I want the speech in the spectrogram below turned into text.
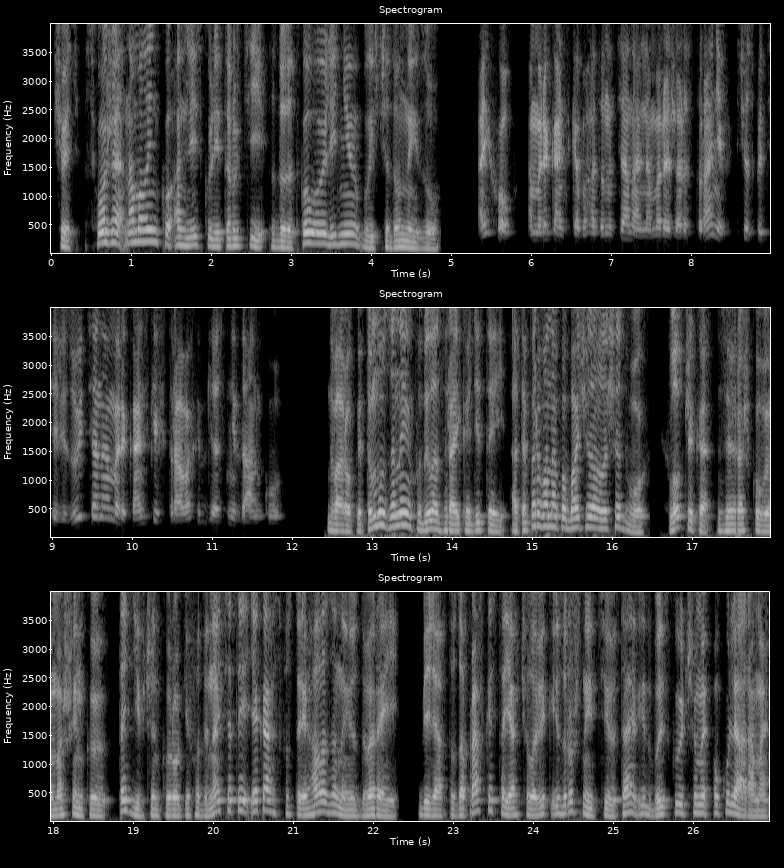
щось схоже на маленьку англійську літеру Т з додатковою лінією ближче донизу. Айхоп американська багатонаціональна мережа ресторанів, що спеціалізується на американських стравах для сніданку. Два роки тому за нею ходила зграйка дітей, а тепер вона побачила лише двох хлопчика з іграшковою машинкою та дівчинку років 11, яка спостерігала за нею з дверей. Біля автозаправки стояв чоловік із рушницею та відблискуючими окулярами.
